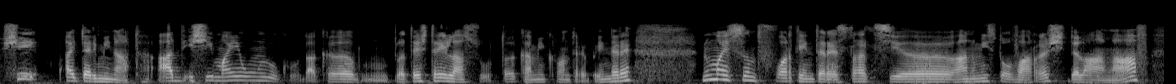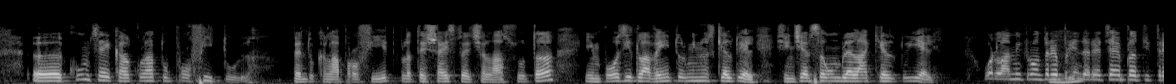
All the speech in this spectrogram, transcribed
și ai terminat. Ad- și mai e un lucru, dacă plătești 3% ca micro-întreprindere, nu mai sunt foarte interesați uh, anumiți tovarăși de la ANAF uh, cum ți-ai calculat tu profitul pentru că la profit plătești 16% impozit la venituri minus cheltuieli și începi să umble la cheltuieli. Ori la micro-întreprindere mm-hmm. ți-ai plătit 3%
